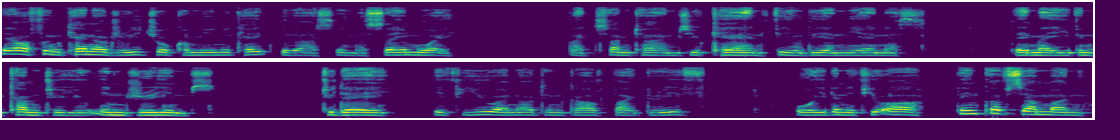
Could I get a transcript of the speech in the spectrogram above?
They often cannot reach or communicate with us in the same way, but sometimes you can feel their nearness. They may even come to you in dreams. Today, if you are not engulfed by grief, or even if you are, think of someone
